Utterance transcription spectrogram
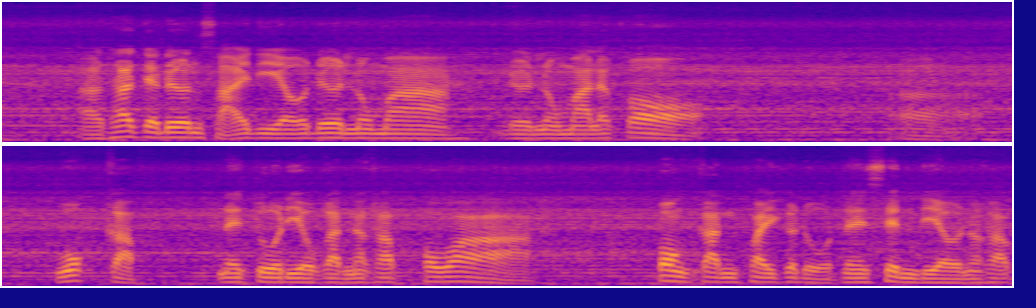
ๆอ่าถ้าจะเดินสายเดียวเดินลงมาเดินลงมาแล้วก็วกกลับในตัวเดียวกันนะครับ เพราะว่าป้องกันไฟกระโดดในเส้นเดียวนะครับ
